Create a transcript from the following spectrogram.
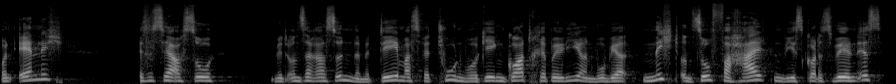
Und ähnlich ist es ja auch so mit unserer Sünde, mit dem, was wir tun, wo wir gegen Gott rebellieren, wo wir nicht uns so verhalten, wie es Gottes Willen ist.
